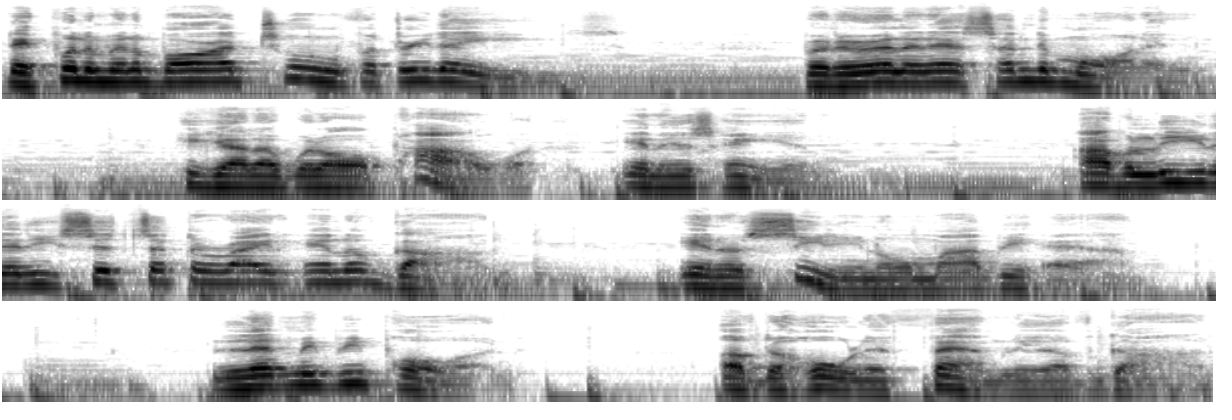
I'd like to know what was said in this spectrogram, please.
They put him in a borrowed tomb for three days. But early that Sunday morning, he got up with all power in his hand. I believe that he sits at the right hand of God, interceding on my behalf. Let me be part of the holy family of God.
